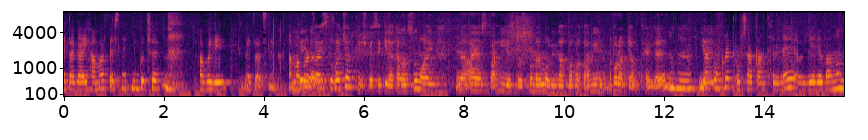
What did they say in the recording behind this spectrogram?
հետագայի համար տեսնենք միգուցե ավելի մեծացնենք համագործակցությունը։ Իսկ վաճառքը ինչպես է իրականացնում այ այս պահին ես տեսնում եմ օրինակ բավականին որակյալ թել է։ Դա կոնկրետ ռուսական թելն է։ Երևանում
